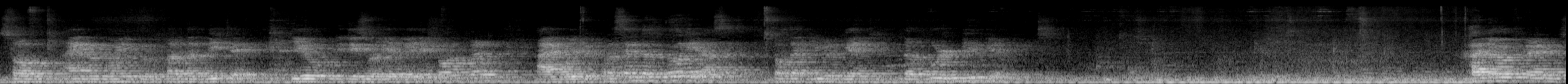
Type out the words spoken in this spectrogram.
So I am going to further detail. You, it is only a very short one. I am going to present the story as so that you will get the full beauty of it. Hello friends,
